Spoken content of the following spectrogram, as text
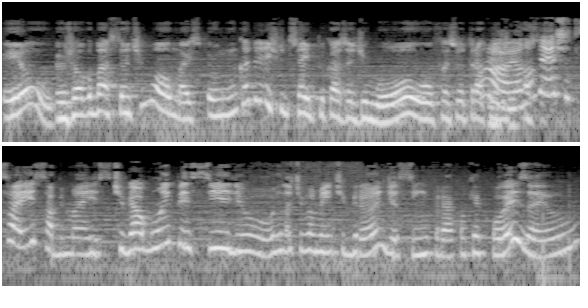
eu, eu jogo bastante WoW, mas eu nunca deixo de sair por causa de WoW ou fazer outra coisa. Ah, eu não deixo de sair, sabe? Mas se tiver algum empecilho relativamente grande, assim, pra qualquer coisa, eu.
